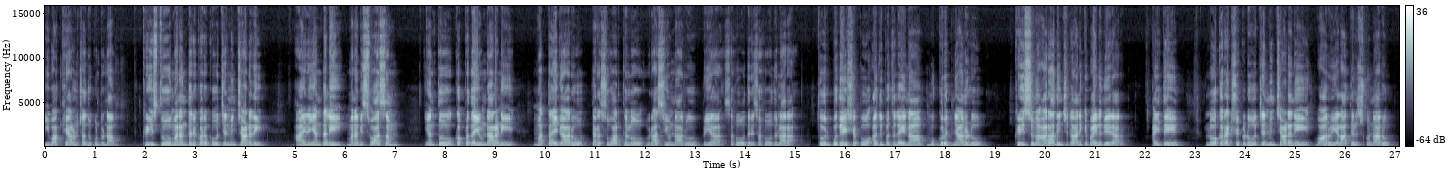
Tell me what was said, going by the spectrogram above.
ఈ వాక్యాలను చదువుకుంటున్నాం. క్రీస్తు మనందరి కొరకు జన్మించాడని ఆయన ఎందలి మన విశ్వాసం ఎంతో గొప్పదై ఉండాలని మత్తయ్య గారు తన సువార్తలో వ్రాసి ఉన్నారు. ప్రియ సహోదరి సహోదరులారా తూర్పు దేశపు అధిపతులైన ముగ్గురు జ్ఞానులు క్రీస్తును ఆరాధించటానికి బయలుదేరారు. అయితే లోకరక్షకుడు జన్మించాడని వారు ఎలా తెలుసుకున్నారు?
